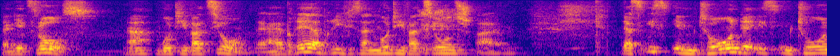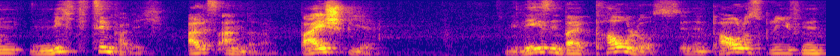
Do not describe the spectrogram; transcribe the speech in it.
da geht's los. Ja? Motivation. Der Hebräerbrief ist ein Motivationsschreiben. Das ist im Ton, der ist im Ton nicht zimperlich. Alles andere. Beispiel. Wir lesen bei Paulus in den Paulusbriefen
